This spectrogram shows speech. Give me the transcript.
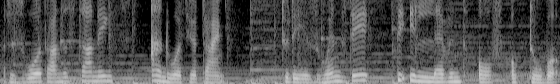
that is worth understanding and worth your time. Today is Wednesday, the 11th of October.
